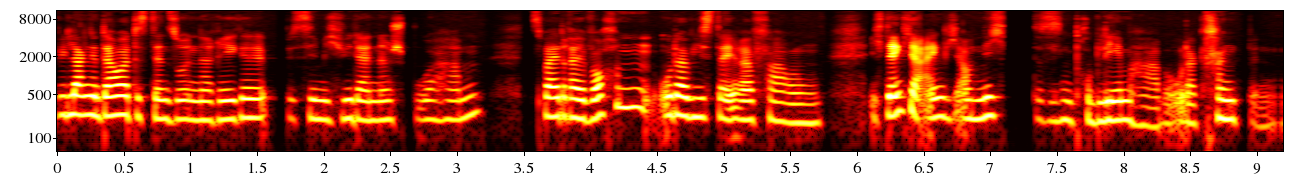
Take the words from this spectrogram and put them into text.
wie lange dauert es denn so in der Regel, bis Sie mich wieder in der Spur haben? Zwei, drei Wochen oder wie ist da Ihre Erfahrung? Ich denke ja eigentlich auch nicht, dass ich ein Problem habe oder krank bin,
